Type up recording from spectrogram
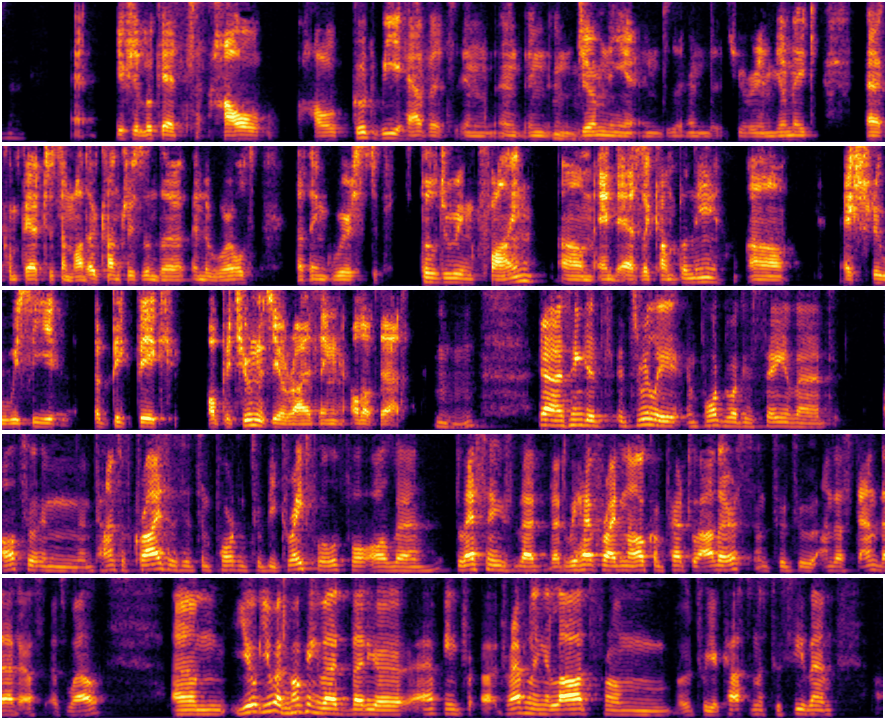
if you look at how how good we have it in in, in, mm-hmm. in Germany and and here in Munich uh, compared to some other countries in the in the world, I think we're st- still doing fine. Um, and as a company, uh, actually, we see a big big opportunity arising out of that. Mm-hmm. Yeah, I think it's it's really important what you say that also in, in, times of crisis, it's important to be grateful for all the blessings that, that we have right now compared to others and to, to understand that as, as well. Um, you, you were talking that, that you have been tra uh, traveling a lot from uh, to your customers to see them.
